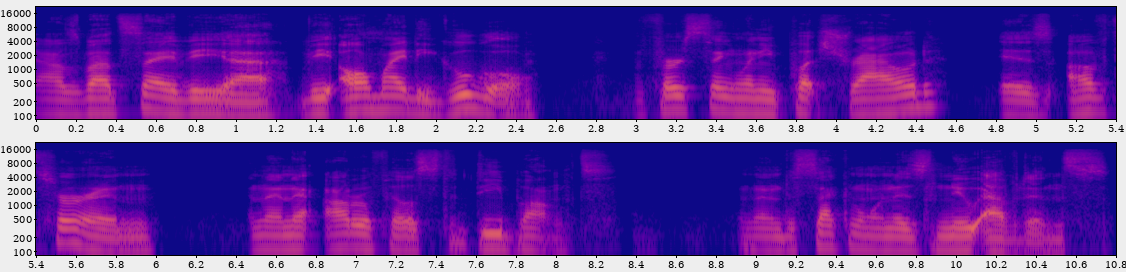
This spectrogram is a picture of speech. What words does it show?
I was about to say the uh, the almighty Google. The first thing when you put Shroud is of Turin, and then it autofills to debunked, and then the second one is new evidence.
